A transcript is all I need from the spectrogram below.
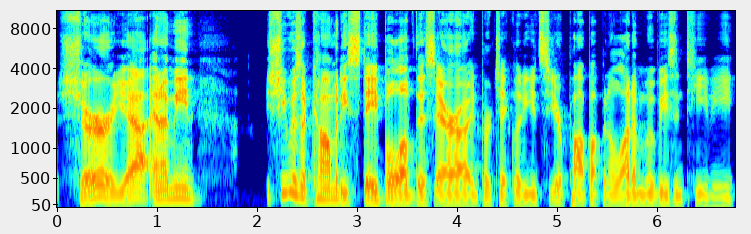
Sure, yeah. And I mean, she was a comedy staple of this era in particular. You'd see her pop up in a lot of movies and TV.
